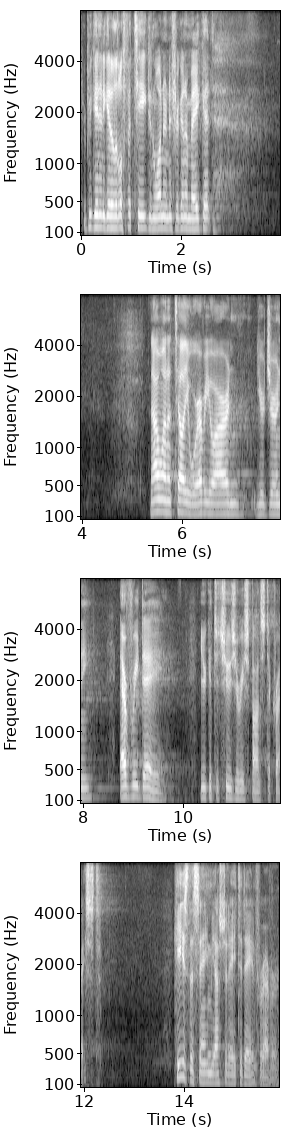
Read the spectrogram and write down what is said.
you're beginning to get a little fatigued and wondering if you're going to make it. Now, I want to tell you wherever you are in your journey, every day you get to choose your response to Christ. He's the same yesterday, today, and forever.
